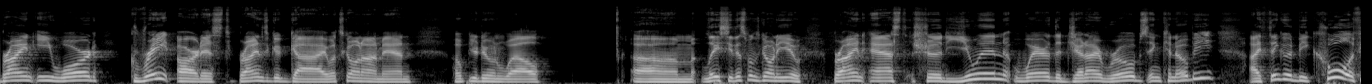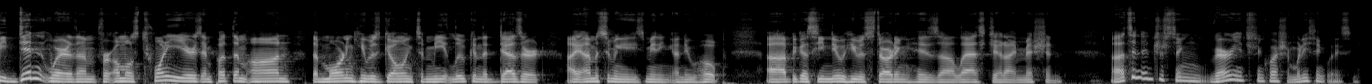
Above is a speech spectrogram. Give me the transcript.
Brian E. Ward, great artist. Brian's a good guy. What's going on, man? Hope you're doing well. Um, Lacey, this one's going to you. Brian asked, should Ewan wear the Jedi robes in Kenobi? I think it would be cool if he didn't wear them for almost 20 years and put them on the morning he was going to meet Luke in the desert. I, am assuming he's meaning A New Hope, uh, because he knew he was starting his uh, last Jedi mission. Uh, that's an interesting, very interesting question. What do you think, Lacey?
